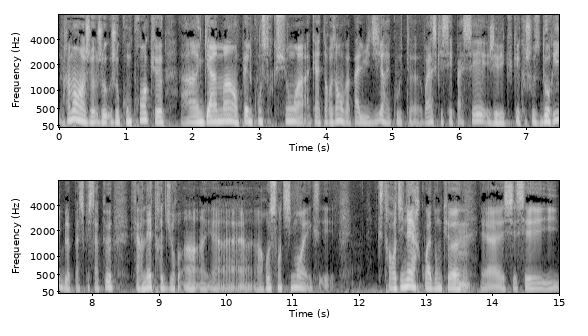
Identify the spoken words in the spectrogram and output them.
vraiment, je, je, je comprends que à un gamin en pleine construction à 14 ans, on va pas lui dire, écoute, euh, voilà ce qui s'est passé, j'ai vécu quelque chose d'horrible, parce que ça peut faire naître du, un, un, ressentiment ex- extraordinaire, quoi. Donc, euh, Mm. euh, c'est- c'est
